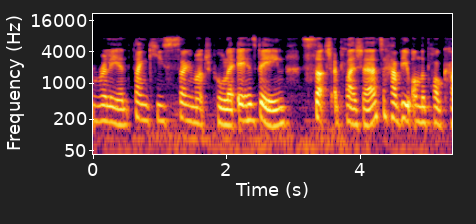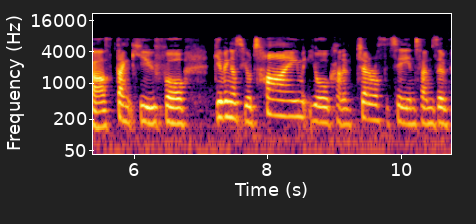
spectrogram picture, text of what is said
Brilliant. Thank you so much, Paula. It has been such a pleasure to have you on the podcast. Thank you for giving us your time, your kind of generosity in terms of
